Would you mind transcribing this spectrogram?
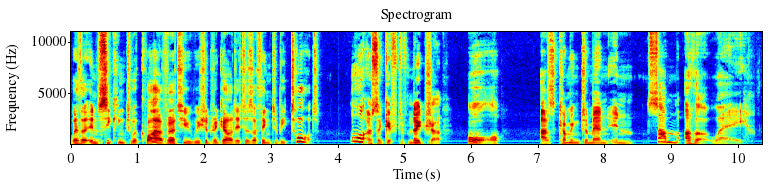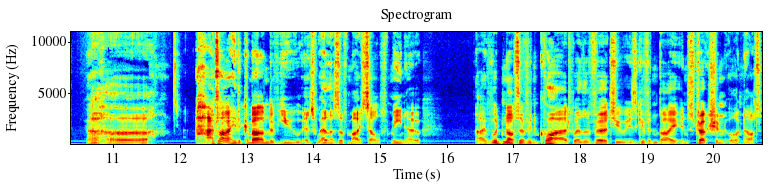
whether in seeking to acquire virtue we should regard it as a thing to be taught or as a gift of nature, or as coming to men in some other way. Uh, had I the command of you as well as of myself, Meno, I would not have inquired whether virtue is given by instruction or not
